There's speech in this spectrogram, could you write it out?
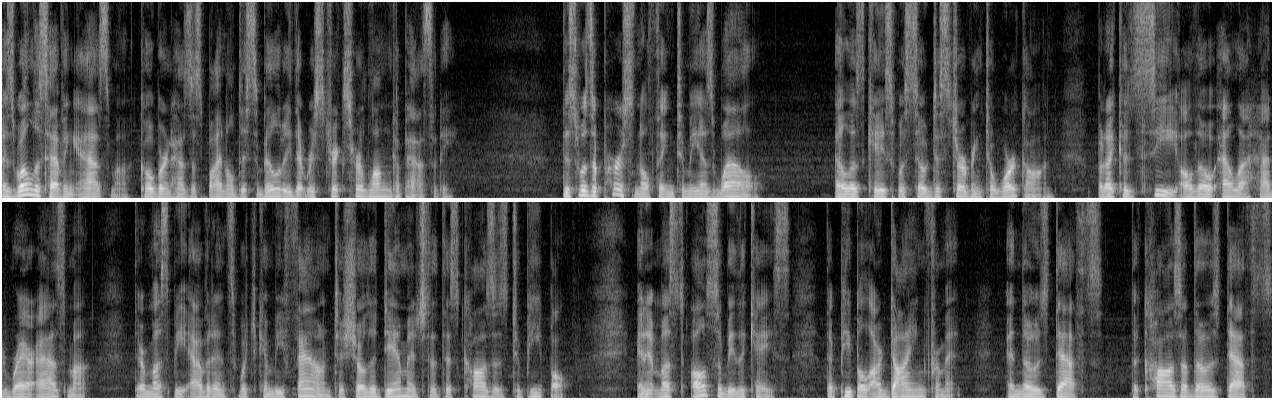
As well as having asthma, Cockburn has a spinal disability that restricts her lung capacity. This was a personal thing to me as well. Ella's case was so disturbing to work on, but I could see, although Ella had rare asthma, there must be evidence which can be found to show the damage that this causes to people. And it must also be the case that people are dying from it, and those deaths, the cause of those deaths,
